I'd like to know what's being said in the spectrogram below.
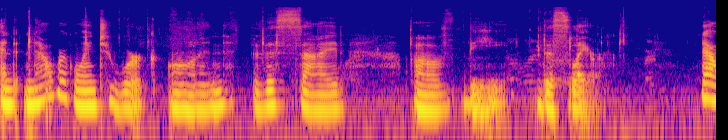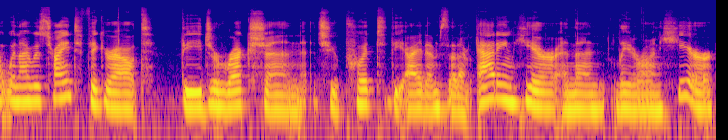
And now we're going to work on this side of the this layer. Now, when I was trying to figure out the direction to put the items that I'm adding here and then later on here,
